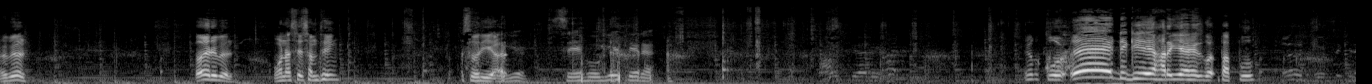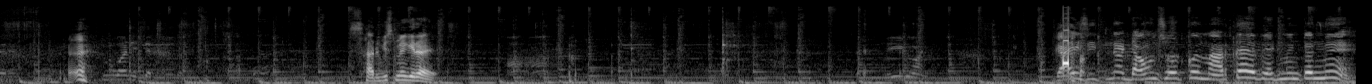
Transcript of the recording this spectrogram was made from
रोबियोल ओए रोबियोल वांट से समथिंग सॉरी यार। से हो गया तेरा। ए देखिए हार गया है पप्पू। सर्विस में गिरा है। गाइस इतना डाउन शॉट कोई मारता है बैडमिंटन में?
